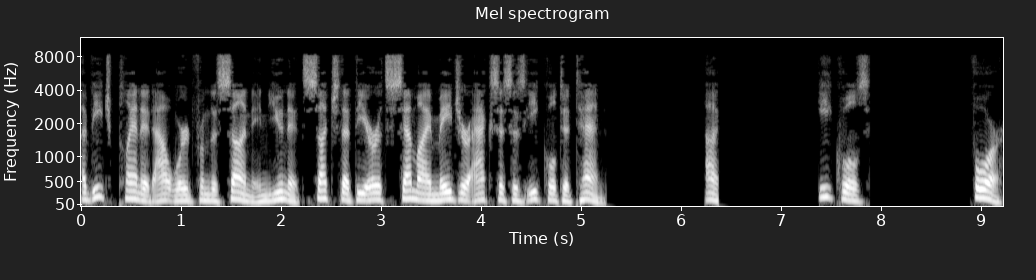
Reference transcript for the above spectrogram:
of each planet outward from the Sun in units such that the Earth's semi-major axis is equal to 10 a equals 4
